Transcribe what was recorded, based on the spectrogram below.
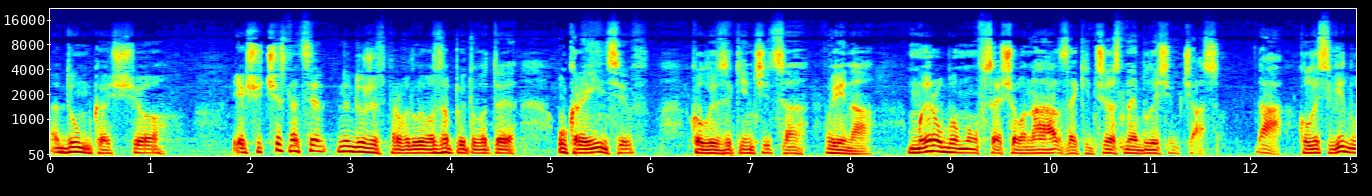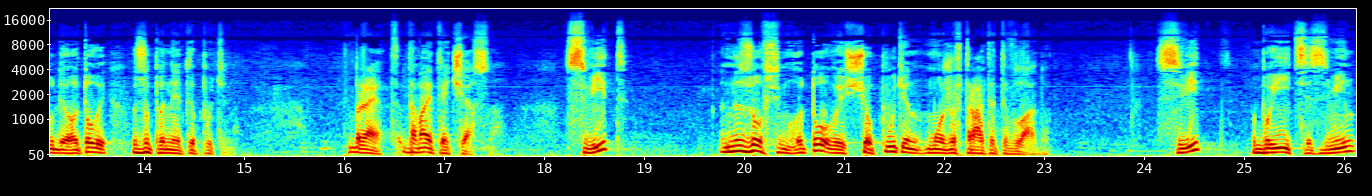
думка, що, якщо чесно, це не дуже справедливо запитувати українців, коли закінчиться війна. Ми робимо все, що вона закінчилась найближчим часом. Да, коли світ буде готовий зупинити Путіна. Бред, давайте чесно. Світ не зовсім готовий, що Путін може втратити владу. Світ боїться змін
